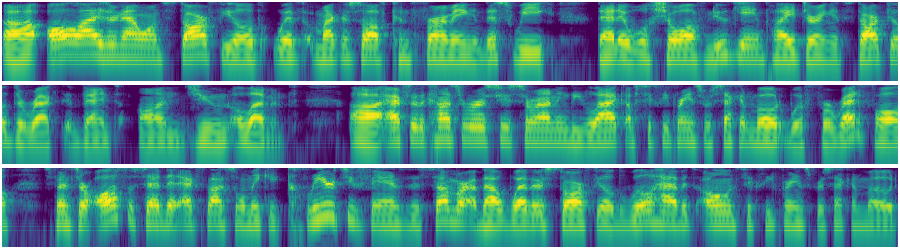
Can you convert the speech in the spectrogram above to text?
Uh, all eyes are now on Starfield, with Microsoft confirming this week that it will show off new gameplay during its Starfield Direct event on June 11th. Uh, after the controversy surrounding the lack of 60 frames per second mode with for Redfall, Spencer also said that Xbox will make it clear to fans this summer about whether Starfield will have its own 60 frames per second mode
